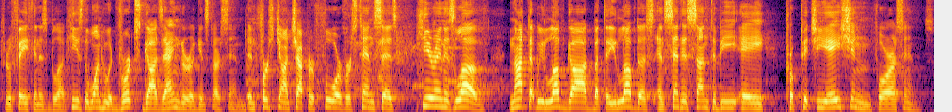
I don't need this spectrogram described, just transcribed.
through faith in his blood. He is the one who averts God's anger against our sin. In 1 John chapter 4 verse 10 says, "Herein is love, not that we loved God, but that he loved us and sent his son to be a propitiation for our sins."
